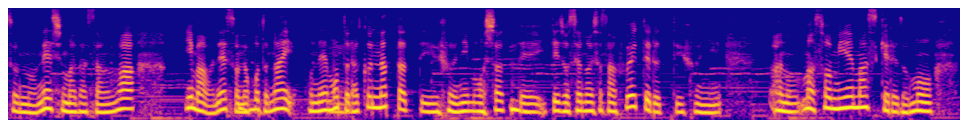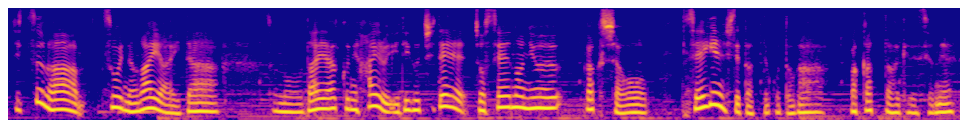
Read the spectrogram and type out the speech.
そのね島田さんは今はねそんなことない、もうね、もっと楽になったっていうふうにおっしゃっていて、女性のお医者さん増えてるっていうふうにあの、まあ、そう見えますけれども実はすごい長い間その大学に入る入り口で女性の入学者を制限してたってことが分かったわけですよね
